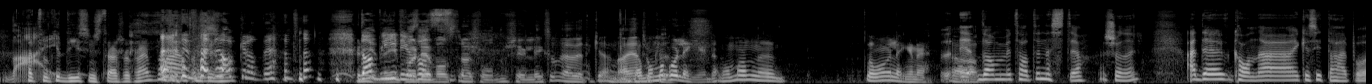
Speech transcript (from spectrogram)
Jeg tror ikke de syns det er så kleint. Det da. er akkurat det. Da blir det jo For sånn demonstrasjonens skyld, liksom. Jeg vet ikke. Nei, Da må man gå lenger. Da må man, eh, da må vi lenger ned. Ja. Da må vi ta til neste, ja. Jeg skjønner. Nei, det kan jeg ikke sitte her på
